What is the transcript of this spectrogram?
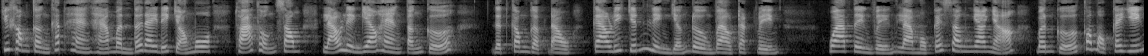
chứ không cần khách hàng hạ mình tới đây để chọn mua. Thỏa thuận xong, lão liền giao hàng tận cửa. Địch công gật đầu, Cao Lý Chính liền dẫn đường vào trạch viện. Qua tiền viện là một cái sân nho nhỏ, bên cửa có một cái giếng,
